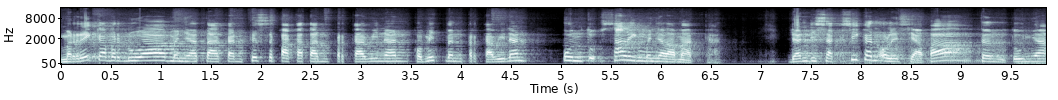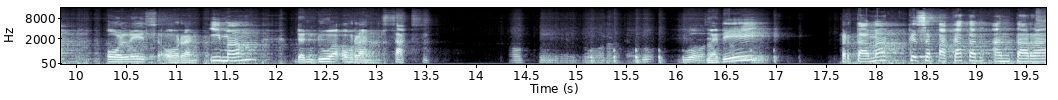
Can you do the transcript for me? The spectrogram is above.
mereka berdua menyatakan kesepakatan perkawinan, komitmen perkawinan untuk saling menyelamatkan. Dan disaksikan oleh siapa? Tentunya oleh seorang imam dan dua orang saksi. Oke, dua orang. Dua, dua orang. Jadi pertama kesepakatan antara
